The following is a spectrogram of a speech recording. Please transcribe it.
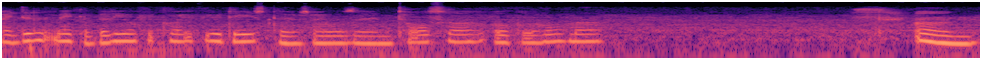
I didn't make a video for quite a few days because I was in Tulsa, Oklahoma. Um,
